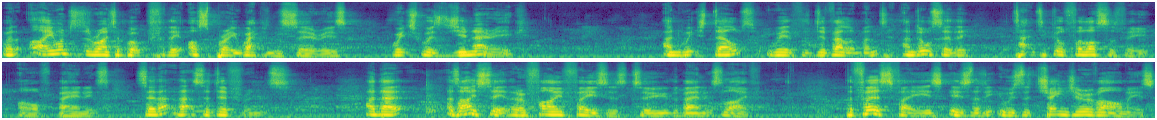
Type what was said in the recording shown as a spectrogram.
But I wanted to write a book for the Osprey Weapons series, which was generic and which dealt with the development and also the tactical philosophy of bayonets. So that, that's the difference. And there, as I see it, there are five phases to the bandit's life. The first phase is that it was the changer of armies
